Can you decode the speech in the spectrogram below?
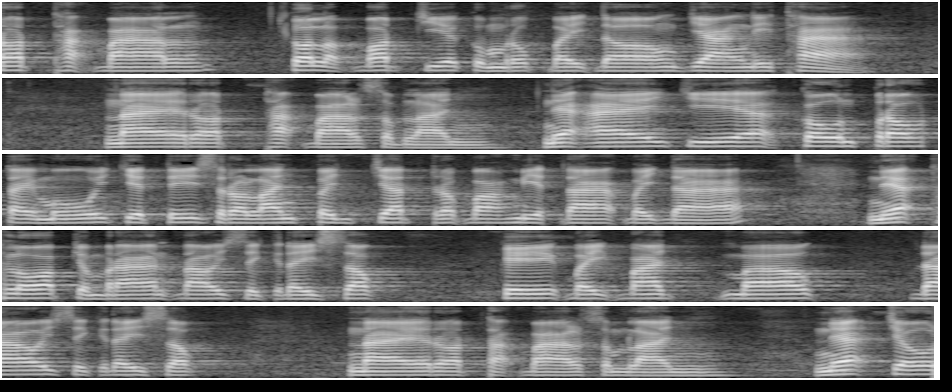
រដ្ឋបាលកលបុត្រជាគម្រប់3ដងយ៉ាងនេះថា ណែរដ្ឋបាលសម្លាញ់អ្នកឯងជាកូនប្រុសតែមួយជាទីស្រឡាញ់ពេញចិត្តរបស់មេដាបៃតាអ្នកធ្លាប់ចម្រើនដោយសេចក្តីសុខគេបីបាច់មកដោយសេចក្តីសុខណែរដ្ឋបាលសម្លាញ់អ្នកចូល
